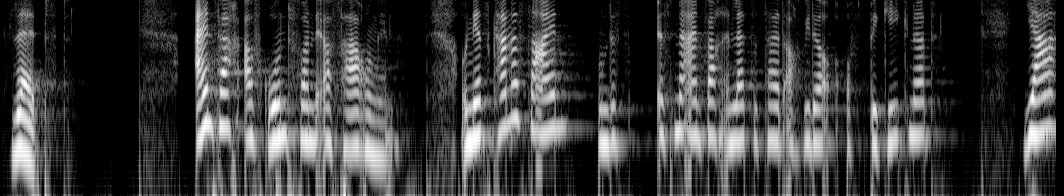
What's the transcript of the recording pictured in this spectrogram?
selbst. Einfach aufgrund von Erfahrungen. Und jetzt kann es sein, und es ist mir einfach in letzter Zeit auch wieder oft begegnet, ja,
